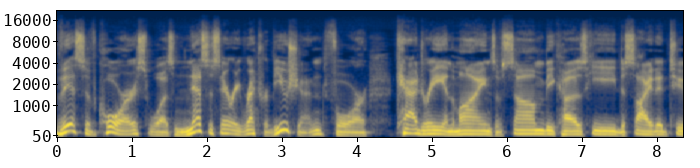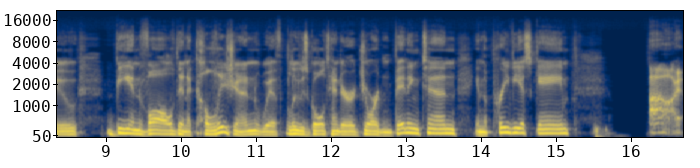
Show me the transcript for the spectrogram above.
This, of course, was necessary retribution for Kadri in the minds of some because he decided to be involved in a collision with Blues goaltender Jordan Binnington in the previous game. I,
